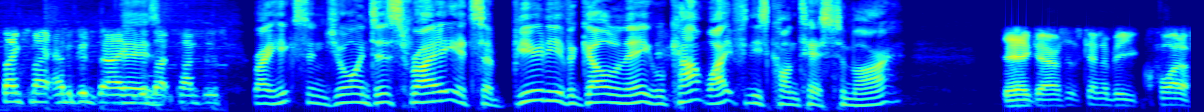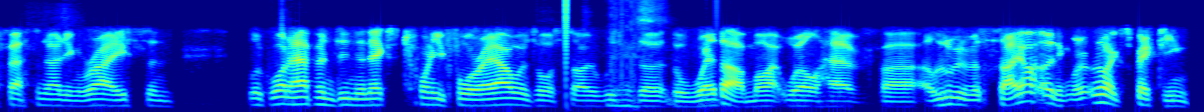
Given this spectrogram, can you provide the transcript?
Thanks, mate. Have a good day. There's... Good luck, punters. Ray Hickson joins us. Ray, it's a beauty of a golden eagle. Can't wait for this contest tomorrow. Yeah, Gareth, it's going to be quite a fascinating race. And look, what happens in the next 24 hours or so with yes. the, the weather might well have uh, a little bit of a say. I don't think we're not expecting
